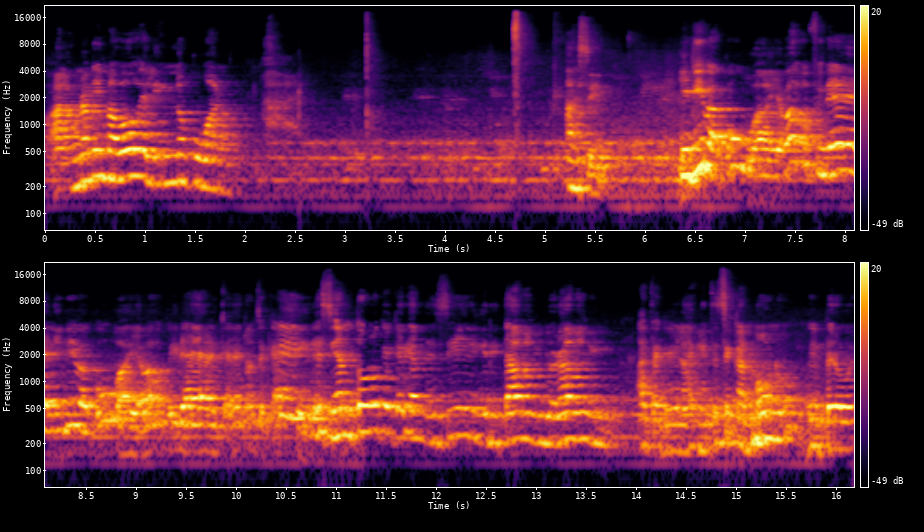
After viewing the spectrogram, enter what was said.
a una misma voz el himno cubano así. Y viva Cuba, y abajo Fidel, y viva Cuba, y abajo Fidel, que no sé qué. Y decían todo lo que querían decir, y gritaban y lloraban, y hasta que la gente se calmó, ¿no? Pero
